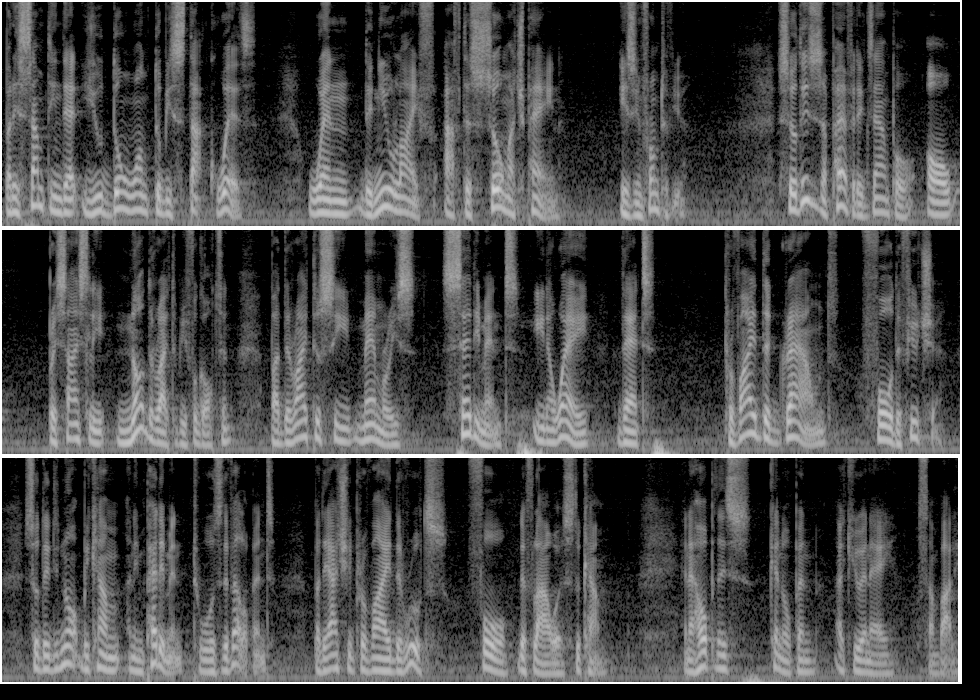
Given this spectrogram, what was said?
But it's something that you don't want to be stuck with when the new life, after so much pain, is in front of you. So, this is a perfect example of precisely not the right to be forgotten, but the right to see memories sediment in a way that provide the ground for the future. So they do not become an impediment towards development, but they actually provide the roots for the flowers to come. And I hope this can open a Q&A of some value.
